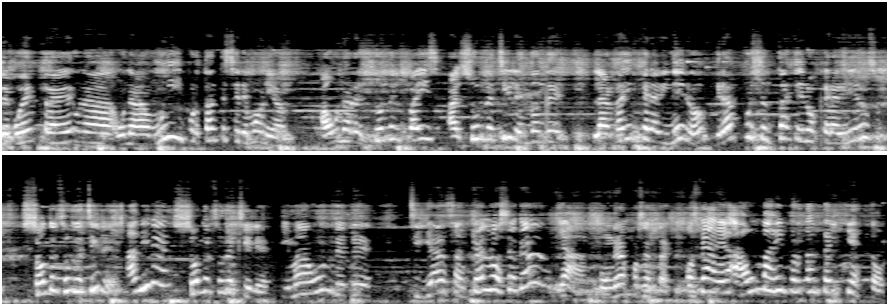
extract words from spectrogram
de poder traer una, una muy importante ceremonia a una región al sur de Chile, en donde la verdad es carabinero, gran porcentaje de los carabineros son del sur de Chile. Ah, mire. Son del sur de Chile. Y más aún desde Chillán, San Carlos hacia acá, Ya. un gran porcentaje. O sea, es aún más importante el gesto.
